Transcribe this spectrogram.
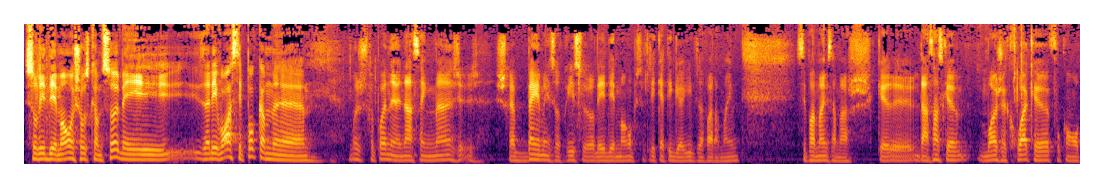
sur les démons, choses comme ça. Mais vous allez voir, c'est pas comme... Euh, moi, je ne ferais pas un, enseignement. Je, serais bien, bien surpris sur les démons puis toutes les catégories vous affaires de même. C'est pas de même ça marche. Dans le sens que moi, je crois qu'il faut qu'on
